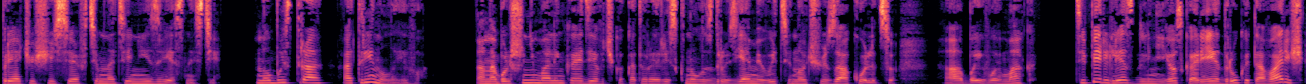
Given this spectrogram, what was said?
прячущийся в темноте неизвестности, но быстро отринула его. Она больше не маленькая девочка, которая рискнула с друзьями выйти ночью за околицу, а боевой маг Теперь лес для нее скорее друг и товарищ,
